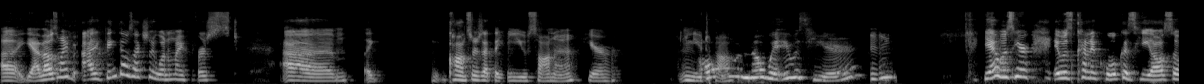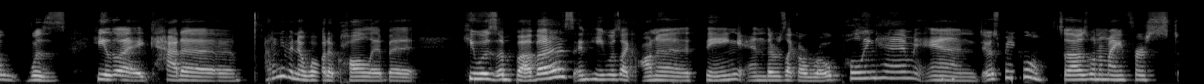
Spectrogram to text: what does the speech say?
uh yeah, that was my I think that was actually one of my first um like concerts at the USANA here in Utah. Oh no way, it was here. Mm-hmm. Yeah, it was here. It was kind of cool because he also was he like had a I don't even know what to call it, but he was above us and he was like on a thing and there was like a rope pulling him and it was pretty cool. So that was one of my first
